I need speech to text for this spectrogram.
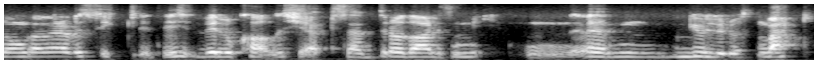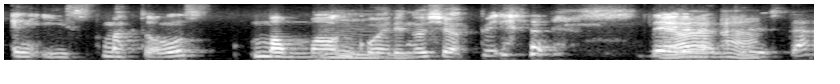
Noen ganger har vi syklet i det lokale kjøpesenteret, og da har liksom um, gulroten vært en is på McDonald's. Mamma Mm. går inn og kjøper. Dere Ja, venter ja. ute.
